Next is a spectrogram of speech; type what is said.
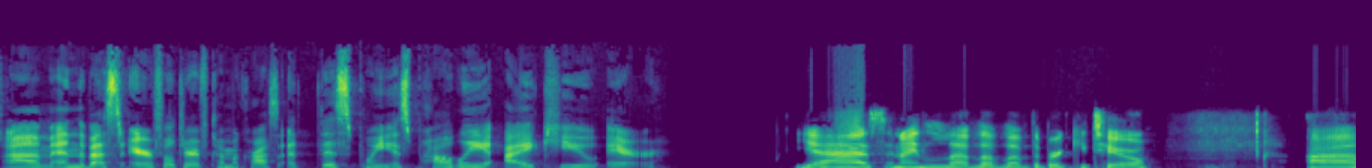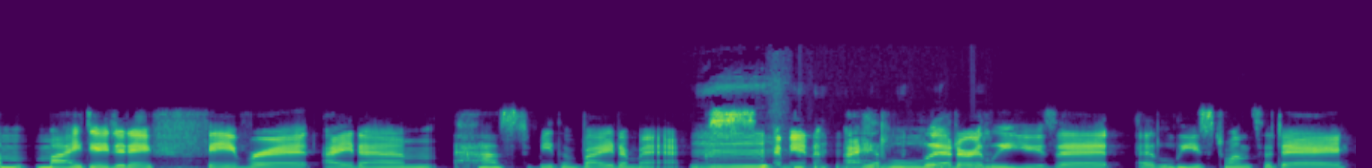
Um, and the best air filter I've come across at this point is probably IQ Air. Yes, and I love, love, love the Berkey too. Um, my day to day favorite item has to be the Vitamix. I mean, I literally use it at least once a day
